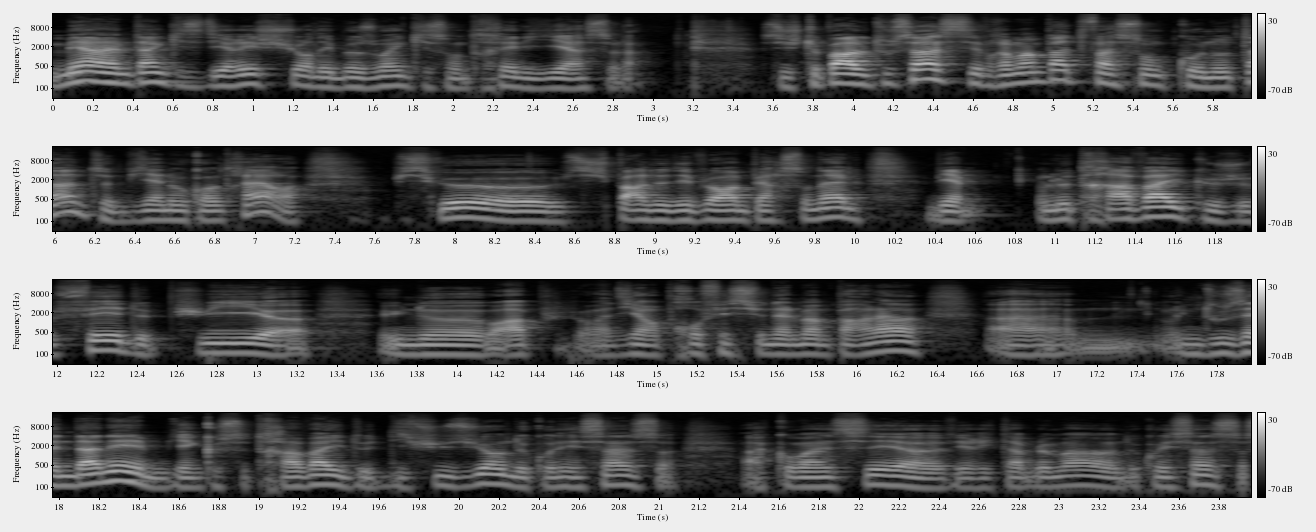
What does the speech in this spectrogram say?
mais en même temps qui se dirige sur des besoins qui sont très liés à cela. Si je te parle de tout ça, c'est vraiment pas de façon connotante, bien au contraire, puisque euh, si je parle de développement personnel, bien le travail que je fais depuis euh, une, on va dire professionnellement parlant, euh, une douzaine d'années, bien que ce travail de diffusion de connaissances a commencé euh, véritablement, de connaissances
